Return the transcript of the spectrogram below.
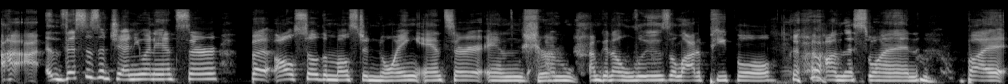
I, I, this is a genuine answer, but also the most annoying answer, and Sure. I'm I'm gonna lose a lot of people on this one. But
